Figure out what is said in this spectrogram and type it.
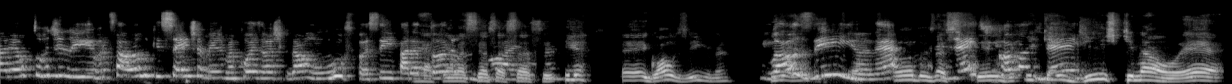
área, autor de livro, falando que sente a mesma coisa, eu acho que dá um ufa, assim, para é todas aquela sensação nós, assim, né? é igualzinho, né? Igualzinho, né? Todos assim. Gente como e quem diz que não é,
